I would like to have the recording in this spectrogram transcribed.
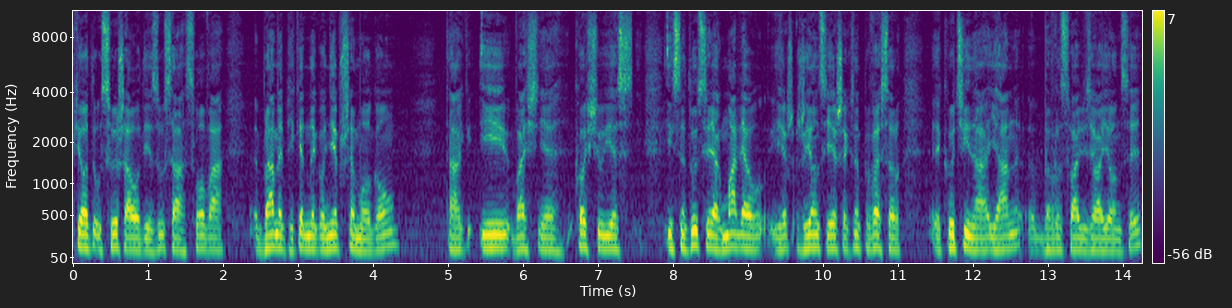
Piotr usłyszał od Jezusa słowa: Bramy piekielnego nie przemogą. Tak, i właśnie Kościół jest instytucją, jak mawiał żyjący jeszcze profesor y, Krucina Jan we Wrocławiu działający,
